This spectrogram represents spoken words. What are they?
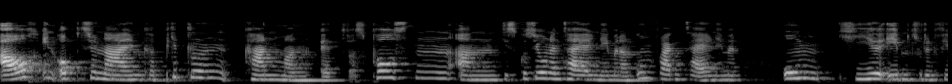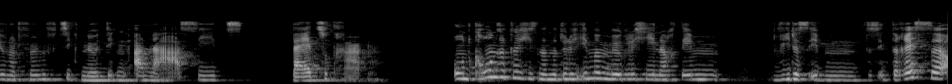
Auch in optionalen Kapiteln kann man etwas posten, an Diskussionen teilnehmen, an Umfragen teilnehmen, um hier eben zu den 450 nötigen Anasits beizutragen. Und grundsätzlich ist das natürlich immer möglich, je nachdem, wie das eben das Interesse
